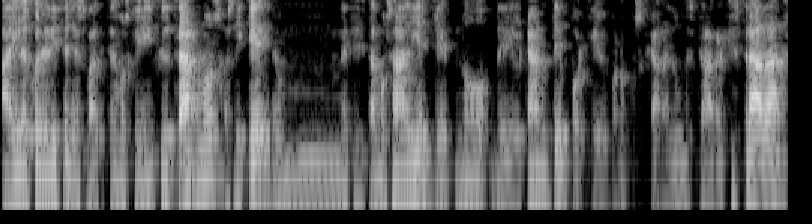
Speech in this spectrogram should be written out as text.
ahí lo que le dicen es, vale, tenemos que infiltrarnos, así que mm, necesitamos a alguien que no dé el cante, porque, bueno, pues Cara Dune está registrada,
